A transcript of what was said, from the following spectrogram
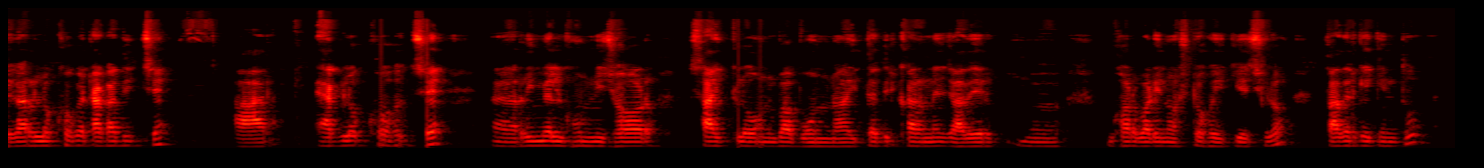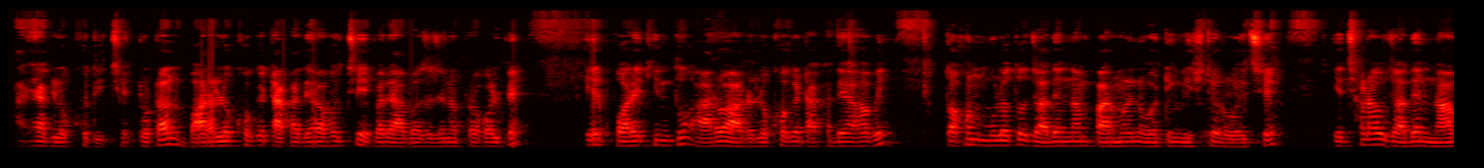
এগারো লক্ষকে টাকা দিচ্ছে। আর এক লক্ষ হচ্ছে রিমেল ঘূর্ণিঝড় সাইক্লোন বা বন্যা ইত্যাদির কারণে যাদের উম, ঘরবাড়ি নষ্ট হয়ে গিয়েছিল তাদেরকে কিন্তু এক লক্ষ দিচ্ছে। টোটাল বারো লক্ষকে টাকা দেওয়া হচ্ছে এবারে আবাস যোজনা প্রকল্পে। এরপরে কিন্তু আরও আট লক্ষকে টাকা দেওয়া হবে। তখন মূলত যাদের নাম পার্মানেন্ট ওয়েটিং লিস্টে রয়েছে এছাড়াও যাদের নাম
